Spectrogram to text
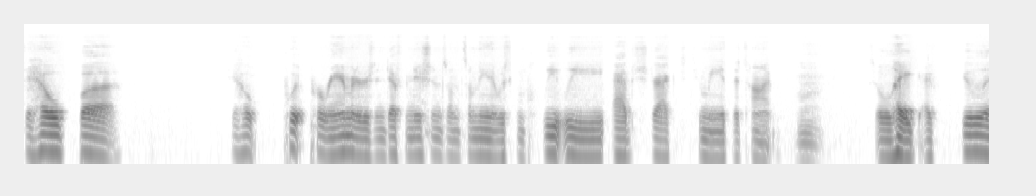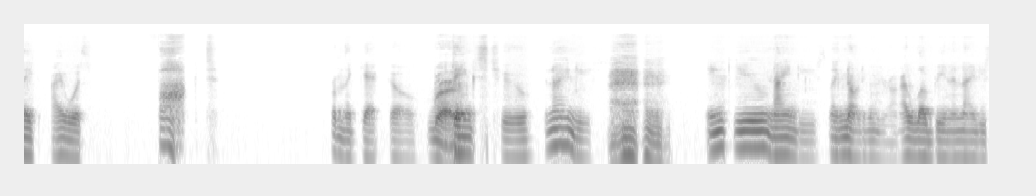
to help uh to help put parameters and definitions on something that was completely abstract to me at the time. Mm. so like i feel like i was fucked from the get-go. Right. thanks to the 90s thank you 90s like no don't get me wrong. I love being a 90s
